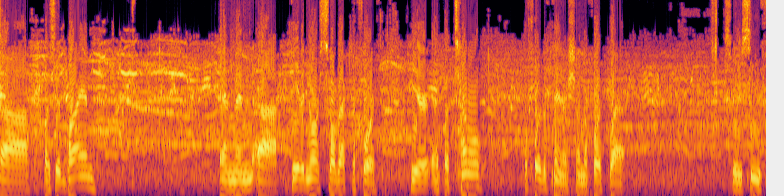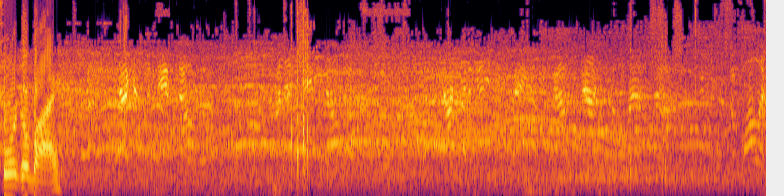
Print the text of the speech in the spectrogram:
uh, was it Brian, and then uh, David North fell back to fourth here at the tunnel before the finish on the fourth lap. So we've seen four go by. So Wallace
